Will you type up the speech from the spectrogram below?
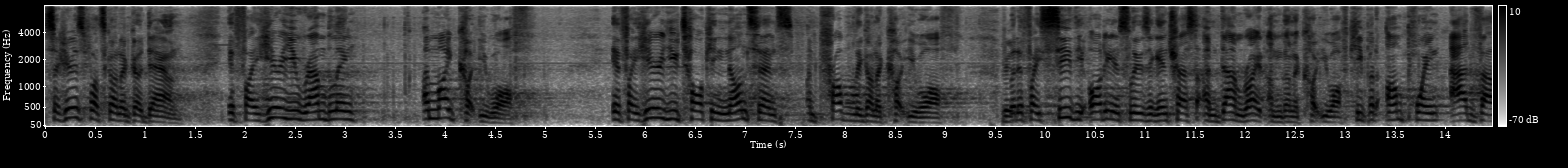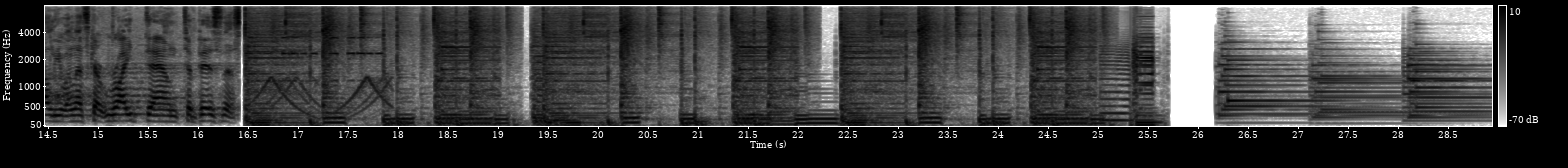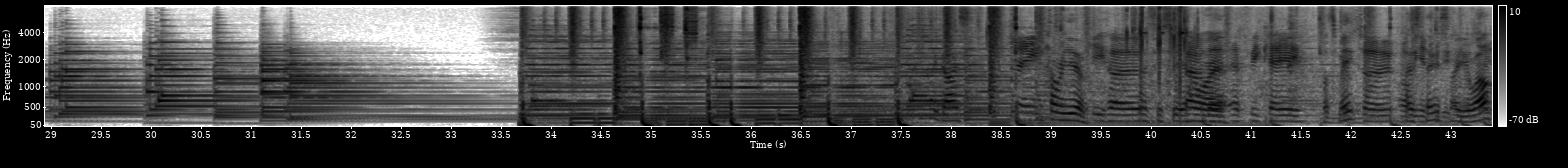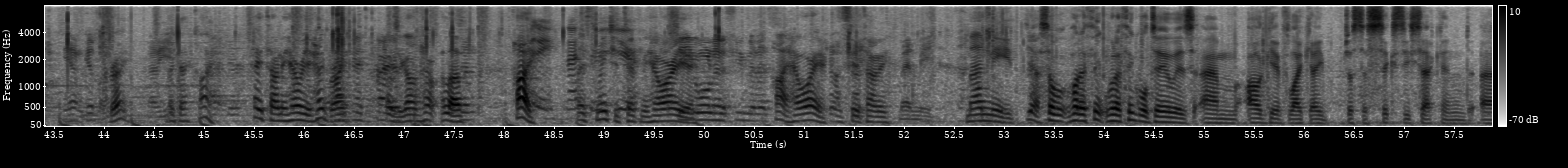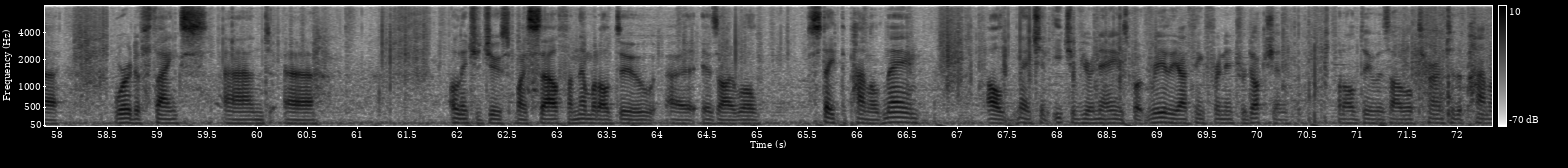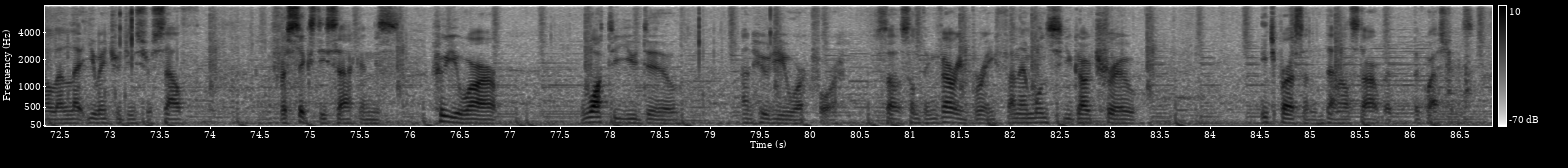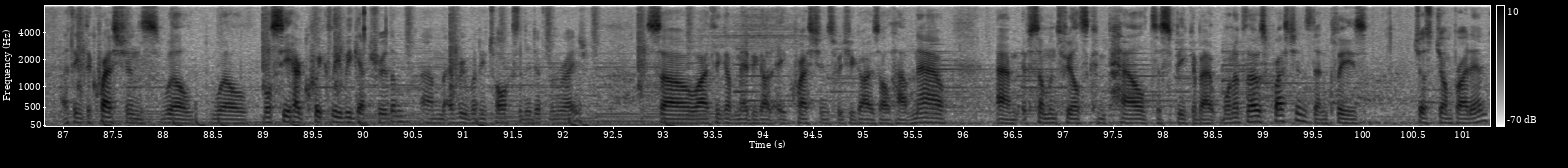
So here's what's going to go down. If I hear you rambling, I might cut you off. If I hear you talking nonsense, I'm probably going to cut you off. But if I see the audience losing interest, I'm damn right I'm going to cut you off. Keep it on point, add value, and let's get right down to business. Nice to see. How are you? SVK. That's me. So I'll How's be things? Are you you well? Yeah, I'm good. man. Great. You? Okay, hi. Hey Tony, how are you? Hey Brian. Hi. How's it going? How- hello. Hi. Hey, Nice to meet you, Tiffany. How are See you? you all in a few minutes. Hi, how are you? Good to see you, Tony. Man meet. Man Mead. Yeah. So what I think what I think we'll do is um, I'll give like a just a 60 second uh, word of thanks and uh, I'll introduce myself and then what I'll do uh, is I will state the panel name. I'll mention each of your names, but really I think for an introduction, what I'll do is I will turn to the panel and let you introduce yourself for 60 seconds, who you are, what do you do, and who do you work for? So something very brief. And then once you go through each person, then I'll start with the questions. I think the questions will, will, we'll see how quickly we get through them. Um, everybody talks at a different rate. So I think I've maybe got eight questions, which you guys all have now. Um, if someone feels compelled to speak about one of those questions, then please just jump right in.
